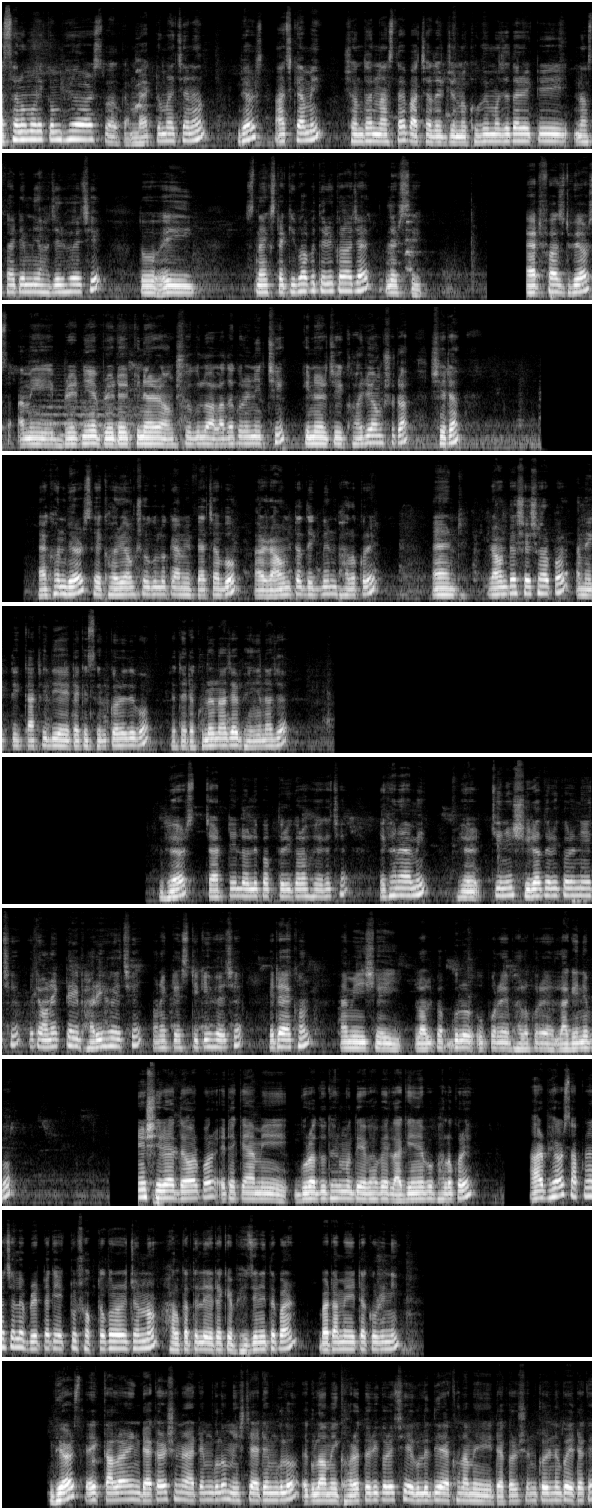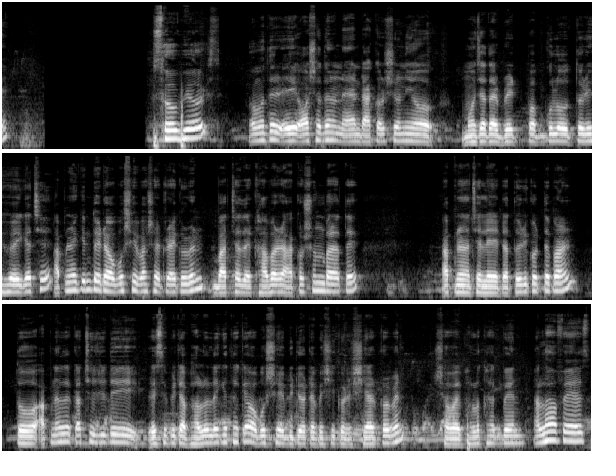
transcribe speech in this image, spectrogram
আসসালামু আলাইকুম viewers, welcome back to my channel. Viewers, আজকে আমি সন্ধ্যার নাস্তায় বাচ্চাদের জন্য খুবই মজাদার একটি নাস্তা আইটেম নিয়ে হাজির হয়েছি। তো এই স্ন্যাক্সটা কীভাবে তৈরি করা যায় let's see at first viewers, আমি ব্রেড নিয়ে ব্রেডের কিনারের অংশগুলো আলাদা করে নিচ্ছি। কিনারের যে খয়েরি অংশটা, সেটা। এখন, ভিউয়ার্স, এই খয়েরি অংশগুলোকে আমি পেঁচাবো, আর রাউন্ডটা দেখবেন ভালো করে। অ্যান্ড রাউন্ডটা শেষ হওয়ার পর আমি একটি কাঠি দিয়ে এটাকে সিল করে দেব, যাতে এটা খুলে না যায়, ভেঙে না যায়। ভিয়ার্স চারটি ললিপপ তৈরি করা হয়ে গেছে। এখানে আমি চিনির শিরা তৈরি করে নিয়েছি। এটা অনেকটাই ভারী হয়েছে, অনেকটাই স্টিকি হয়েছে। এটা এখন আমি সেই ললিপপগুলোর উপরে ভালো করে লাগিয়ে নেব। শিরা দেওয়ার পর এটাকে আমি গুঁড়া দুধের মধ্যে এভাবে লাগিয়ে নেব ভালো করে। আর ভিওর্স আপনারা চাইলে ব্রেডটাকে একটু শক্ত করার জন্য হালকা তেলে এটাকে ভেজে নিতে পারেন বাট আমি এটা করিনি। ভিওর্স এই কালারিং ডেকোরেশনের আইটেমগুলো মিষ্টি আইটেমগুলো এগুলো আমি ঘরে তৈরি করেছি, এগুলি দিয়ে এখন আমি ডেকোরেশন করে নেব এটাকে। সো ভিওর্স আমাদের এই অসাধারণ অ্যান্ড আকর্ষণীয় মজাদার ব্রেড পপগুলো তৈরি হয়ে গেছে। আপনারা কিন্তু এটা অবশ্যই বাসায় ট্রাই করবেন। বাচ্চাদের খাবারের আকর্ষণ বাড়াতে আপনারা চাইলে এটা তৈরি করতে পারেন। তো আপনাদের কাছে যদি রেসিপিটা ভালো লেগে থাকে, অবশ্যই ভিডিওটা বেশি করে শেয়ার করবেন। সবাই ভালো থাকবেন। আল্লাহ হাফেজ।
